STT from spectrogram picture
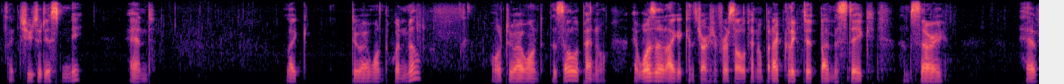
It's like choose your destiny. And like do I want the windmill? Or do I want the solar panel? It wasn't like a construction for a solar panel, but I clicked it by mistake. I'm sorry have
